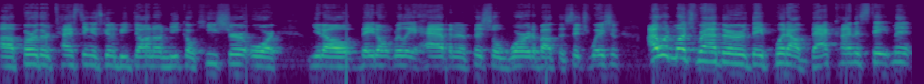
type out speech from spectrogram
uh, further testing is going to be done on Nico Hischier, or you know they don't really have an official word about the situation. I would much rather they put out that kind of statement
